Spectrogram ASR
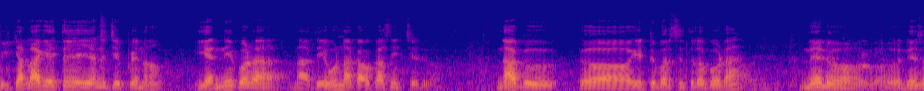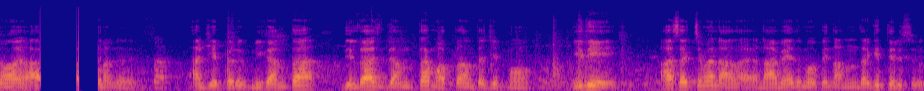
మీకు ఎలాగైతే అని చెప్పానో ఇవన్నీ కూడా నా దేవుడు నాకు అవకాశం ఇచ్చాడు. నాకు ఎట్టి పరిస్థితుల్లో కూడా నేను నిజమా అని చెప్పారు. మీకు అంతా దిల్రాజ్ ఇదంతా మొత్తం అంతా చెప్పాం. ఇది అసత్యమని నా- మీద మోపింది అందరికీ తెలుసు.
